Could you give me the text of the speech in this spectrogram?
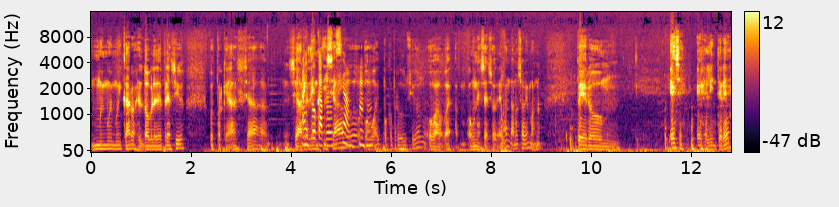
muy, muy, muy caros, el doble de precio pues porque se ha, se ha hay poca producción. o hay poca producción o, un exceso de demanda, no sabemos, ¿no? Pero mm, ese es el interés,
